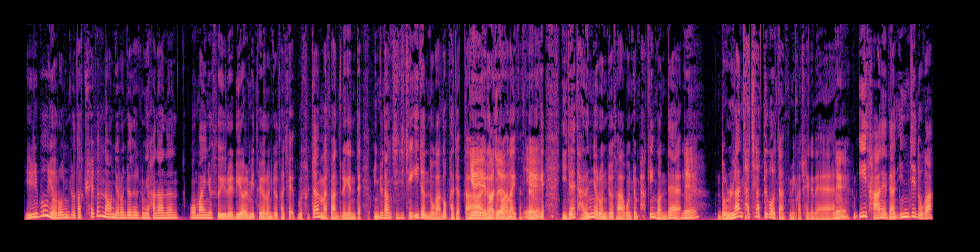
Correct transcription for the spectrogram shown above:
일부 여론조사 최근 나온 여론조사 중에 하나는 오마이뉴스 의뢰 리얼미터 여론조사 제, 뭐 숫자는 말씀 안 드리겠는데 민주당 지지층의 이전도가 높아졌다 예, 예, 이런 조사. 하나 있었어요. 예. 이게 이전에 다른 여론조사하고는 좀 바뀐 건데 네. 논란 자체가 뜨거웠지 않습니까 최근에 네. 이 사안에 대한 인지도가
